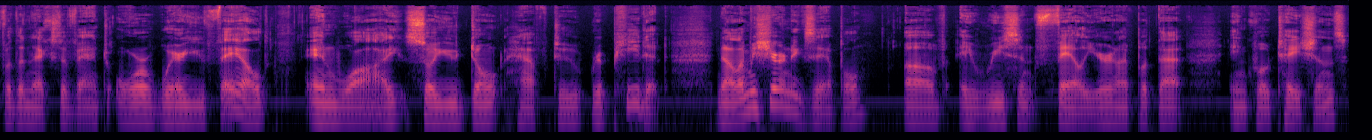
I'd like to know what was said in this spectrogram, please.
for the next event or where you failed and why so you don't have to repeat it. Now, let me share an example of a recent failure, and I put that in quotations,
